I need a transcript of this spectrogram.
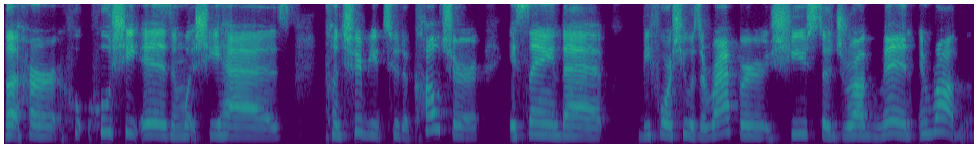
but her who, who she is and what she has contribute to the culture is saying that before she was a rapper, she used to drug men and rob them.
